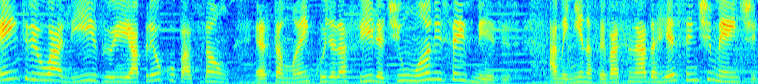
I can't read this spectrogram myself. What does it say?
Entre o alívio e a preocupação, esta mãe cuida da filha de um ano e seis meses. A menina foi vacinada recentemente,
